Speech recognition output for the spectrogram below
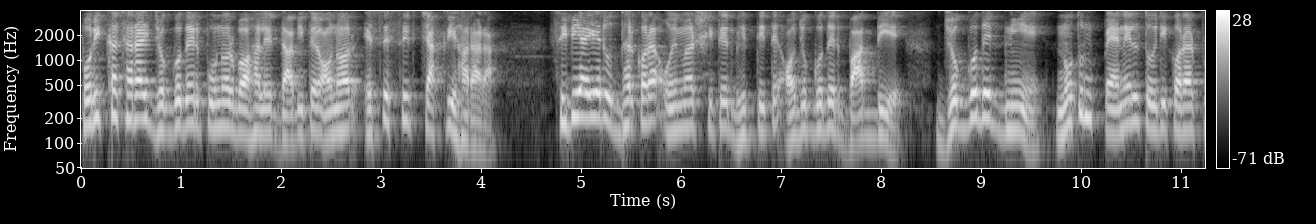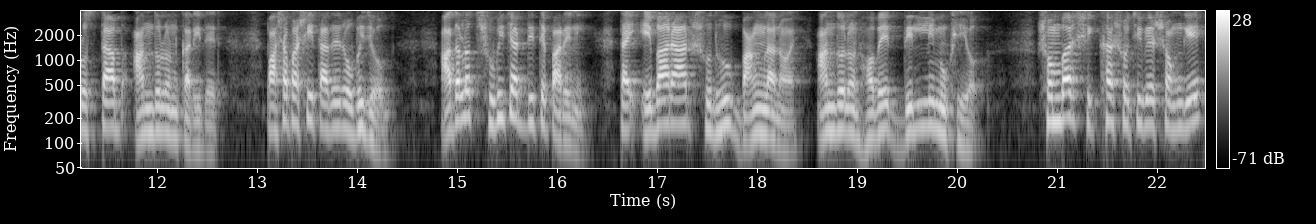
পরীক্ষা ছাড়াই যোগ্যদের পুনর্বহালের দাবিতে অনর এসএসসির চাকরিহারারা। সিবিআইয়ের উদ্ধার করা ওয়েমার শিটের ভিত্তিতে অযোগ্যদের বাদ দিয়ে যোগ্যদের নিয়ে নতুন প্যানেল তৈরি করার প্রস্তাব আন্দোলনকারীদের। পাশাপাশি তাদের অভিযোগ, আদালত সুবিচার দিতে পারেনি, তাই এবার আর শুধু বাংলা নয়, আন্দোলন হবে দিল্লিমুখীও। সোমবার শিক্ষা সচিবের সঙ্গে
